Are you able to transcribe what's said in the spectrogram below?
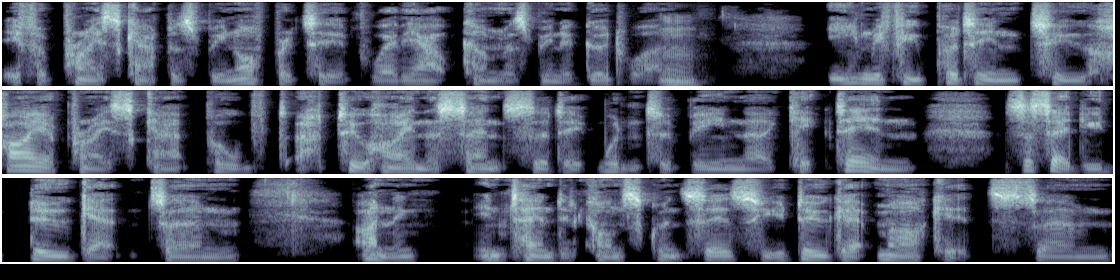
if a price cap has been operative, where the outcome has been a good one. Mm even if you put in too high a price cap, or too high in the sense that it wouldn't have been uh, kicked in, as I said, you do get um, unintended consequences. You do get markets um,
